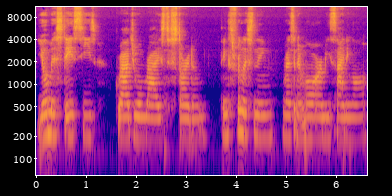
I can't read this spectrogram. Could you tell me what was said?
you'll miss STAYC's gradual rise to stardom. Thanks for listening. Resident MOA Army signing off.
